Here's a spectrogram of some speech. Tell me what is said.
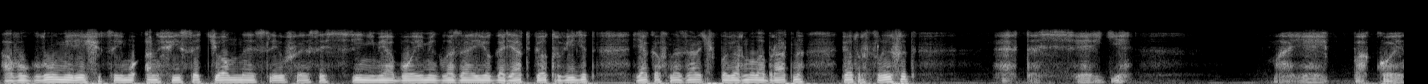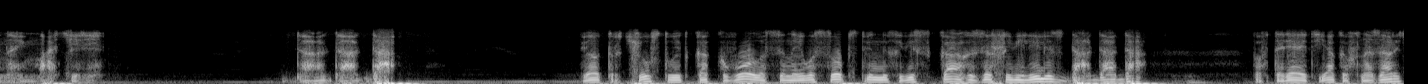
а в углу мерещится ему Анфиса, темная, слившаяся с синими обоями, глаза ее горят. Петр видит, Яков Назарыч повернул обратно, Петр слышит... Это серьги моей покойной матери. Да, да, да. Петр чувствует, как волосы на его собственных висках зашевелились. Да, да, да. Повторяет Яков Назарыч.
